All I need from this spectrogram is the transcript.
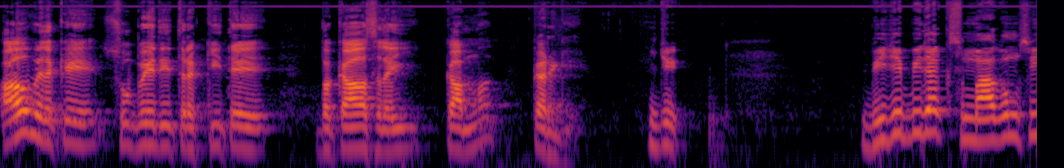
ਆਓ ਮਿਲ ਕੇ ਸੂਬੇ ਦੀ ਤਰੱਕੀ ਤੇ ਵਿਕਾਸ ਲਈ ਕੰਮ ਕਰੀਏ ਜੀ। ਬੀਜੇਪੀ ਦਾ ਇੱਕ ਸਮਾਗਮ ਸੀ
